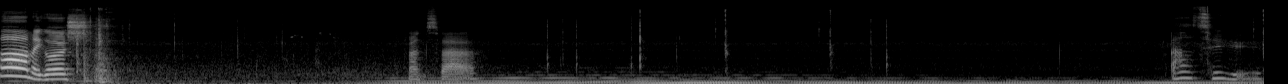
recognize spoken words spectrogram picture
Oh my gosh. Transfer. L2.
